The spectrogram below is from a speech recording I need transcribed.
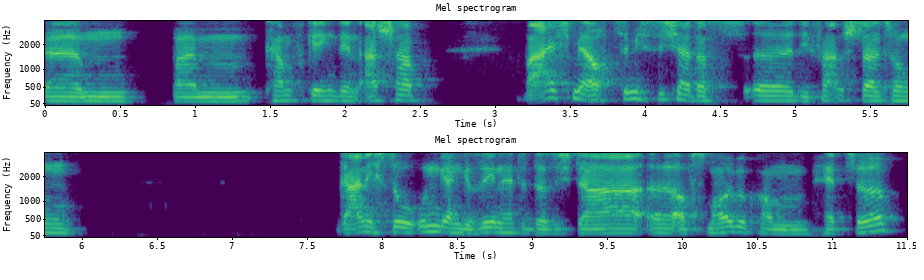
Ähm, beim Kampf gegen den Aschab war ich mir auch ziemlich sicher, dass äh, die Veranstaltung gar nicht so ungern gesehen hätte, dass ich da äh, aufs Maul bekommen hätte.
